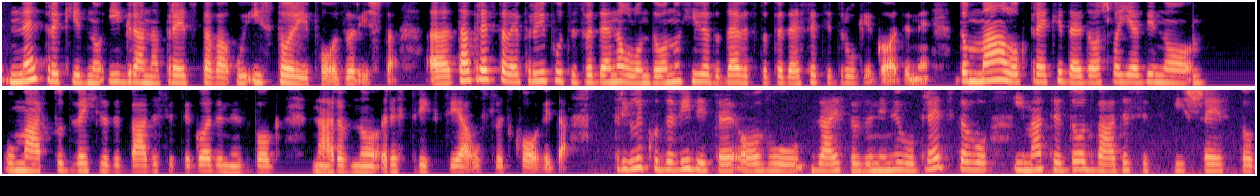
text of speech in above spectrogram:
neprekidno igrana predstava u istoriji pozorišta. Ta predstava je prvi put izvedena u Londonu 1952. godine. Do malog prekida je došla jedino u martu 2020. godine zbog naravno restrikcija usled covid -a priliku da vidite ovu zaista zanimljivu predstavu imate do 26.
